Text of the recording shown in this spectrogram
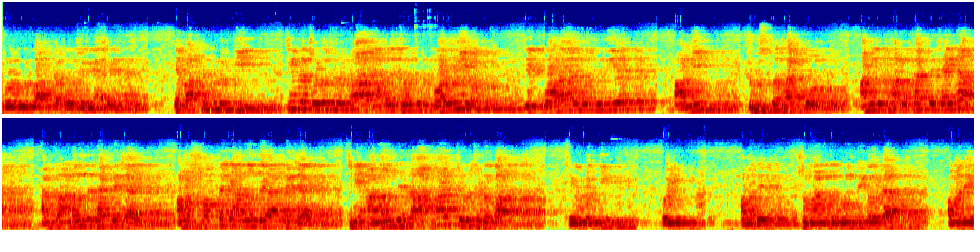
প্রভুর বার্তা পৌঁছে দিচ্ছেন সেই বার্তাগুলো কি? সেগুলো ছোট ছোট কাজ, আমাদের ছোট ছোট করণীয় যে করার মধ্যে দিয়ে আমি সুস্থ থাকব। আমি তো ভালো থাকতে চাই না, আমি তো আনন্দে থাকতে চাই। আমার সবটাকে আনন্দে রাখতে চাই। সেই আনন্দে রাখার ছোট ছোট কাজ, সেগুলো কি? ওই আমাদের সময় মতো ঘুম থেকে ওঠা, আমাদের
